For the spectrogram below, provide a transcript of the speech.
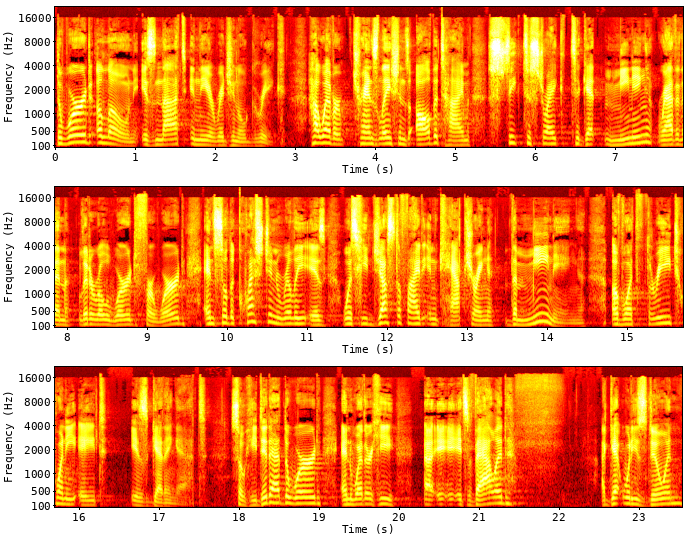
The word alone is not in the original Greek. However, translations all the time seek to strike to get meaning rather than literal word for word. And so the question really is was he justified in capturing the meaning of what 328 is getting at? So he did add the word, and whether he uh, it's valid, I get what he's doing,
